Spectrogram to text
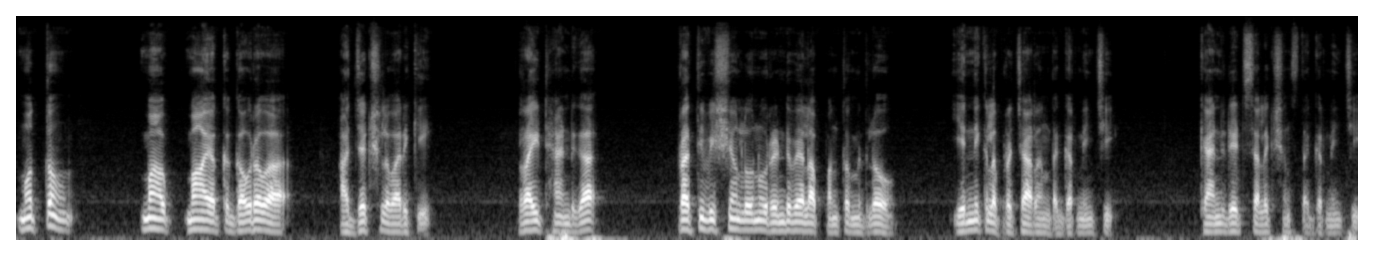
మొత్తం మా మా యొక్క గౌరవ అధ్యక్షుల వారికి రైట్ హ్యాండ్గా ప్రతి విషయంలోనూ రెండు వేల పంతొమ్మిదిలో ఎన్నికల ప్రచారం దగ్గర నుంచి క్యాండిడేట్ సెలక్షన్స్ దగ్గర నుంచి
